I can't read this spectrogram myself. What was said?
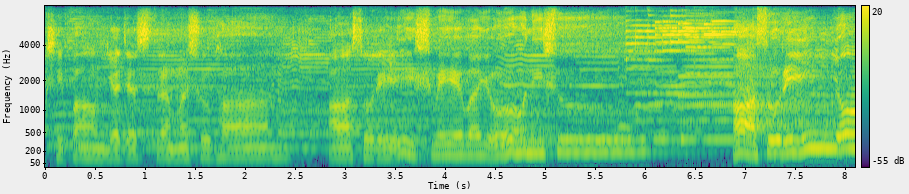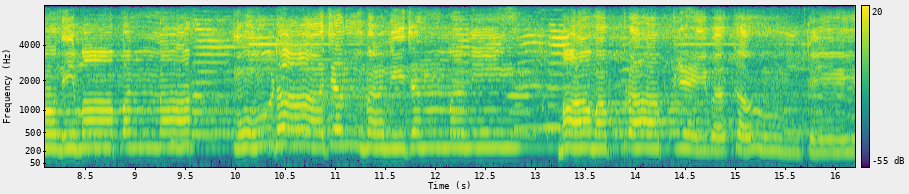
क्षिपां यजस्रमशुभान्। आसुरीष्वेव योनिषु। आसुरीं योनिमापन्ना, मूढा जन्मनि जन्मनि। मामप्राप्यैव कौन्तेय,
